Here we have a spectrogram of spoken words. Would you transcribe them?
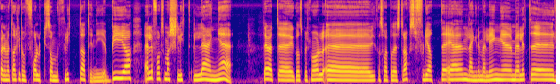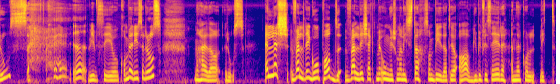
med tanke på folk som flytter til nye byer, eller folk som har slitt lenge. Det er jo et eh, godt spørsmål. Eh, vi skal svare på det straks, fordi at det er en lengre melding eh, med litt ros. Vi sier jo 'kommer ris eller ros', er det ros. Ellers veldig god pod. Veldig kjekt med unge journalister som bidrar til å avgubifisere NRK litt.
